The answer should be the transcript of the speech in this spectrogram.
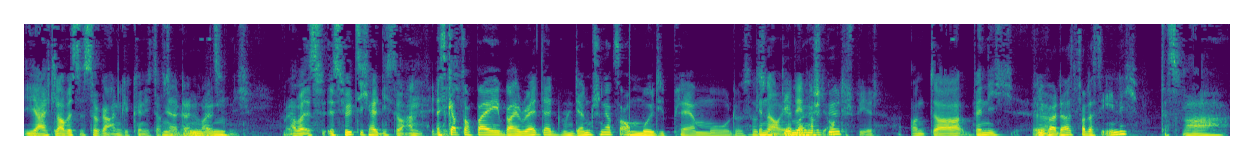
Ja, ich glaube, es ist sogar angekündigt auf Ja, der dann- Hülle, weiß ich dann- nicht. Aber es, es fühlt sich halt nicht so an. es gab doch bei, bei Red Dead Redemption gab es auch einen Multiplayer-Modus. Genau, du ja, den habe ich auch gespielt? gespielt. Und da bin ich. Wie äh, war das? War das ähnlich? Das war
